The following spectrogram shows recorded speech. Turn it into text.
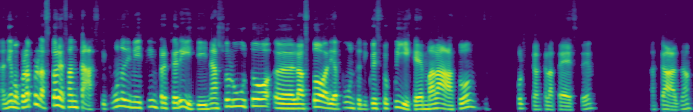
andiamo con la la storia fantastica, uno dei miei film preferiti in assoluto, uhm, la storia appunto di questo qui che è malato, forse c'ha anche la peste, a casa,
